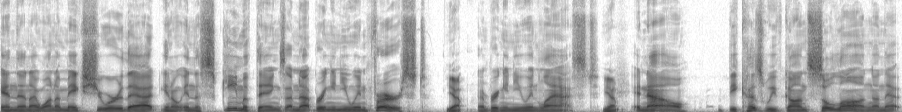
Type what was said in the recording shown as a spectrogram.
and then I want to make sure that you know, in the scheme of things, I'm not bringing you in first. Yep. I'm bringing you in last. Yep. And now, because we've gone so long on that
